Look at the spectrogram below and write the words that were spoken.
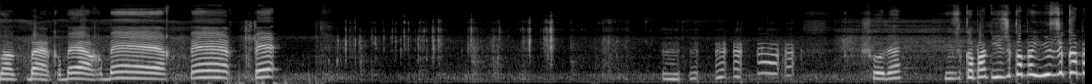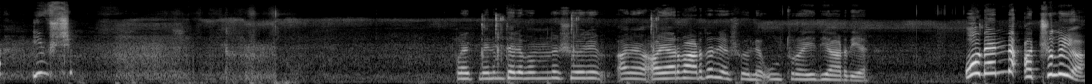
Bak bak bak bak bak bak. Şöyle yüzü kapat yüzü kapat yüzü kapat. İfş. Bak benim telefonumda şöyle hani ayar vardır ya şöyle ultra HDR diye. O bende açılıyor.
